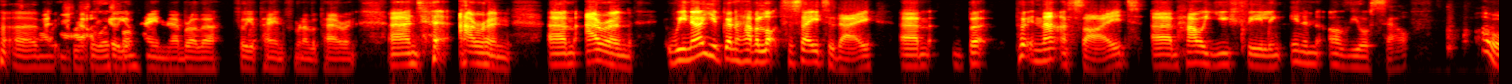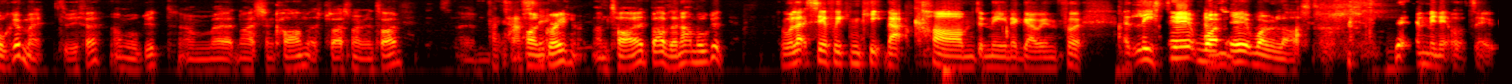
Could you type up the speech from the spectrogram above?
I, I, I feel fun. your pain there, brother. feel your pain from another parent. And Aaron, um, Aaron, we know you're going to have a lot to say today, um, but putting that aside, um, how are you feeling in and of yourself? I'm all good, mate. To be fair, I'm all good. I'm uh, nice and calm at this precise moment in time. Um, Fantastic. I'm hungry. I'm tired, but other than that, I'm all good. Well, let's see if we can keep that calm demeanor going for at least it won't. It won't last a minute or two.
